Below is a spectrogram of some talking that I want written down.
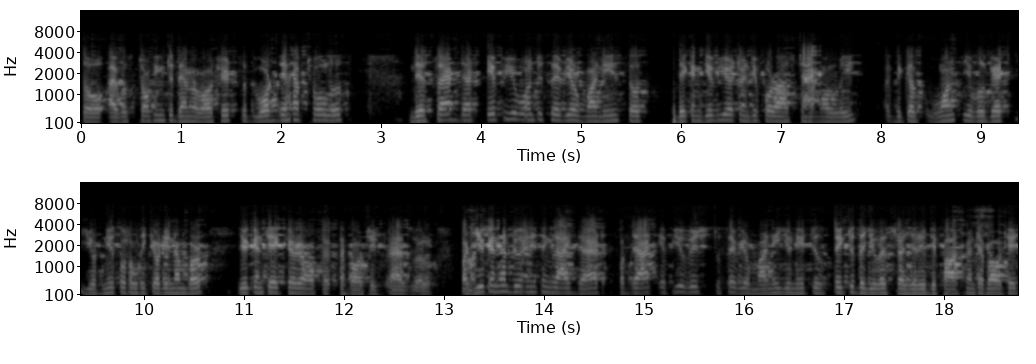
So I was talking to them about it. So what they have told us, they said that if you want to save your money, so they can give you a 24 hours time only because once you will get your new social security number, you can take care of about it as well. But you cannot do anything like that. For that, if you wish to save your money, you need to speak to the U.S. Treasury Department about it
